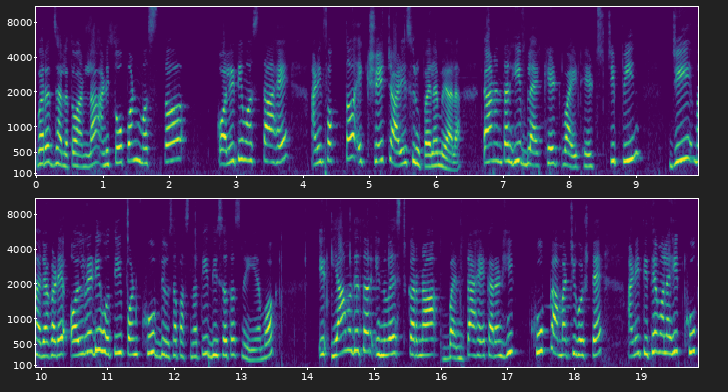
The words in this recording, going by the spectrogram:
बरंच झालं तो आणला. आणि तो पण मस्त क्वालिटी मस्त आहे. आणि फक्त एकशे चाळीस रुपयाला मिळाला. त्यानंतर ही ब्लॅक हेड व्हाईट हेड्सची पिन जी माझ्याकडे ऑलरेडी होती पण खूप दिवसापासून ती दिसतच नाही आहे मग. यामध्ये तर इन्व्हेस्ट करणं बनत आहे कारण ही खूप कामाची गोष्ट आहे. आणि तिथे मला ही खूप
